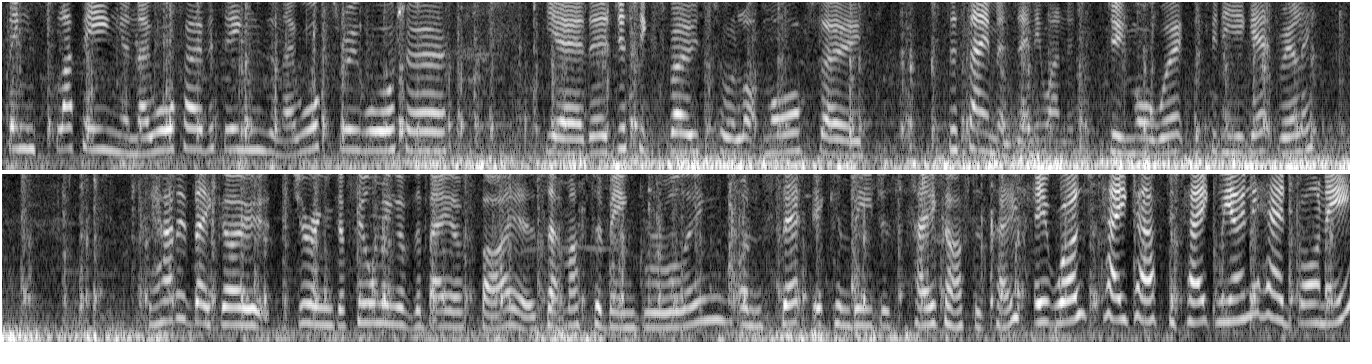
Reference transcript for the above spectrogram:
things flapping, and they walk over things, and they walk through water. Yeah, they're just exposed to a lot more. So the same as anyone, do more work, the fitter you get, really. How did they go during the filming of the Bay of Fires? That must have been grueling on set. It can be just take after take. It was take after take. We only had Bonnie,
